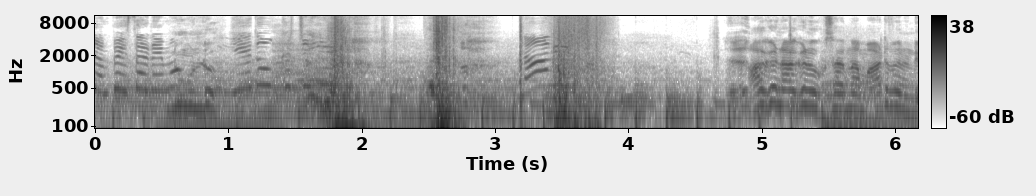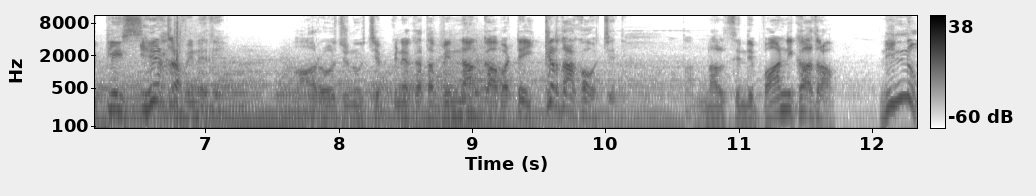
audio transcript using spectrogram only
చంపేస్తాడేమో. ఏదో ఒక ఆగండి ఒకసారి నా మాట వినండి ప్లీజ్. ఏంట్రా వినేది? ఆ రోజు నువ్వు చెప్పిన కథ విన్నాం కాబట్టి ఇక్కడ దాకా వచ్చింది. అన్నాల్సింది వాణ్ణి కాదురా నిన్ను.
